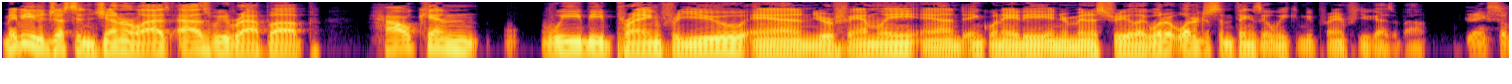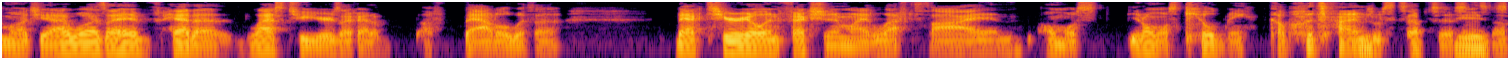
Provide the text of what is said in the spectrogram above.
maybe even just in general, as as we wrap up, how can we be praying for you and your family and Ink 180 and your ministry? Like, what are, what are just some things that we can be praying for you guys about? Thanks so much. Yeah, I was. I have had a last two years. I've had a, a battle with a bacterial infection in my left thigh, and almost it almost killed me a couple of times with sepsis Jeez. and stuff.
